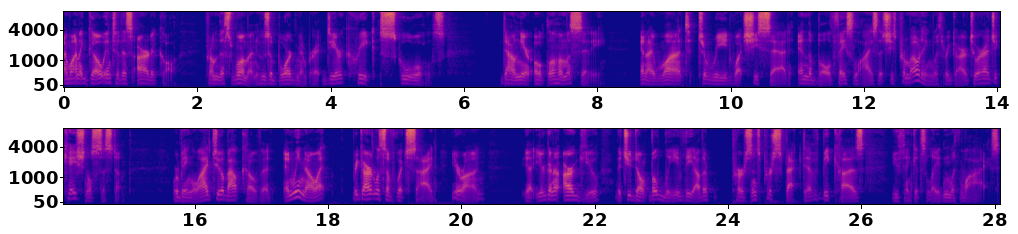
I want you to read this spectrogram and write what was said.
I want to go into this article from this woman who's a board member at Deer Creek Schools down near Oklahoma City. And I want to read what she said and the bold faced lies that she's promoting with regard to our educational system. We're being lied to about COVID, and we know it, regardless of which side you're on. Yeah, you're going to argue that you don't believe the other person's perspective because you think it's laden with lies.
